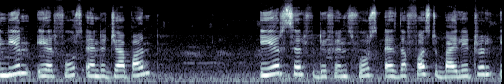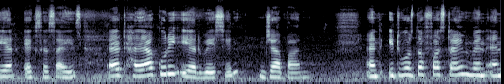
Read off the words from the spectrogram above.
Indian air force and Japan air self defence force as the first bilateral air exercise at Hyakuri airbase in Japan. And it was the first time when an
